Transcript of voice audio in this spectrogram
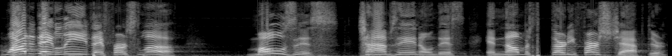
why did they leave their first love? Moses chimes in on this in Numbers 31st chapter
